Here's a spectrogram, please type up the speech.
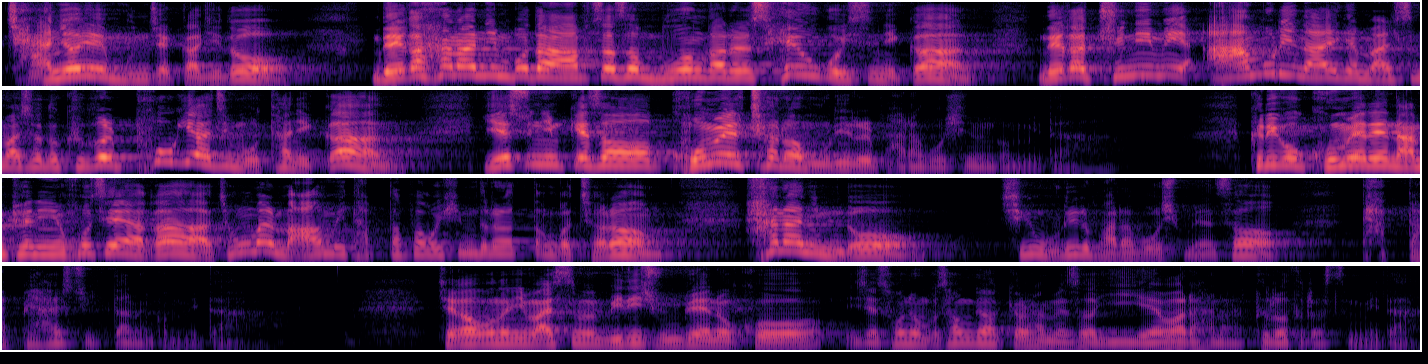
자녀의 문제까지도 내가 하나님보다 앞서서 무언가를 세우고 있으니까 내가 주님이 아무리 나에게 말씀하셔도 그걸 포기하지 못하니까 예수님께서 고멜처럼 우리를 바라보시는 겁니다. 그리고 고멜의 남편인 호세아가 정말 마음이 답답하고 힘들었던 것처럼 하나님도 지금 우리를 바라보시면서 답답해 할 수 있다는 겁니다. 제가 오늘 이 말씀을 미리 준비해 놓고 이제 소년부 성경학교를 하면서 이 예화를 하나 들어 들었습니다.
